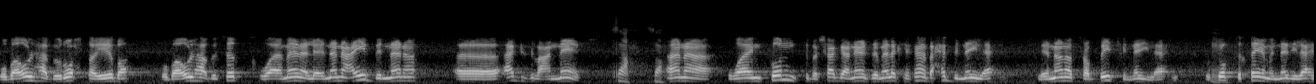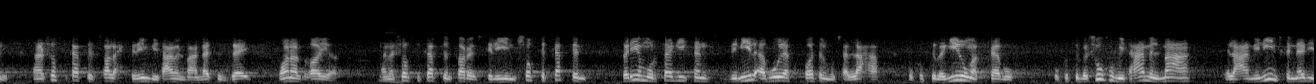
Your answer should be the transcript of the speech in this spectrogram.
وبقولها بروح طيبة وبقولها بصدق وأمانة لأن أنا عيب إن أنا آه، أكذب على الناس. صح صح. أنا وإن كنت بشجع نادي الزمالك لكن أنا بحب النادي الأهلي لأن أنا اتربيت في النادي الأهلي وشفت قيم النادي الأهلي. أنا شفت كابتن صالح سليم بيتعامل مع الناس إزاي وأنا صغير. أنا شفت كابتن طارق سليم شفت الكابتن فريق مرتجي كان زميل أبويا في القوات المسلحة وكنت باجي له مكتبه وكنت بشوفه بيتعامل مع العاملين في النادي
